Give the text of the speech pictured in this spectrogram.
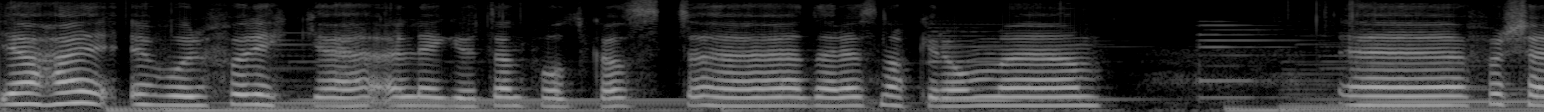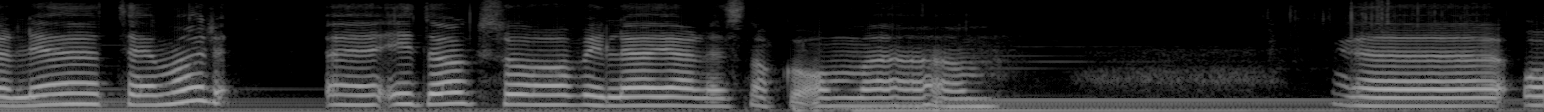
Ja, hei. Hvorfor ikke legge ut en podkast uh, der jeg snakker om uh, uh, forskjellige temaer? Eh, I dag så vil jeg gjerne snakke om eh, eh, å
